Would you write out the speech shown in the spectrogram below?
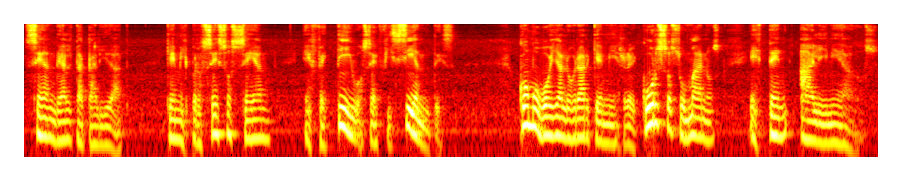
sean de alta calidad? Que mis procesos sean efectivos, eficientes. ¿Cómo voy a lograr que mis recursos humanos estén alineados?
